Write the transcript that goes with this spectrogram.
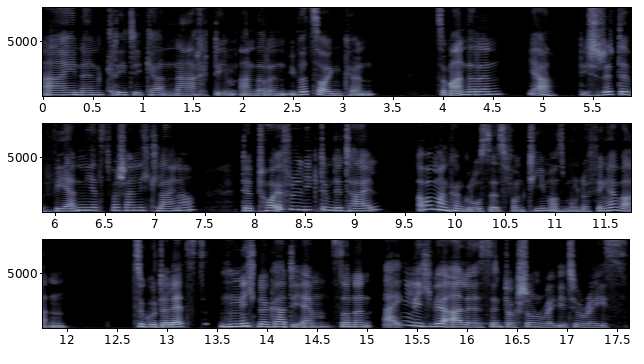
einen Kritiker nach dem anderen überzeugen können. Zum anderen, ja, die Schritte werden jetzt wahrscheinlich kleiner, der Teufel liegt im Detail, aber man kann Großes vom Team aus Munderfing erwarten. Zu guter Letzt, nicht nur KTM, sondern eigentlich wir alle sind doch schon ready to race.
